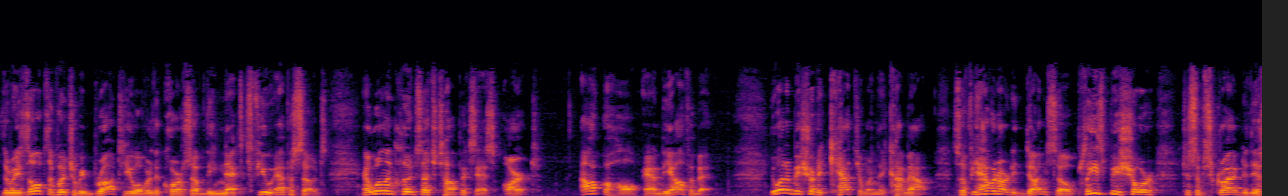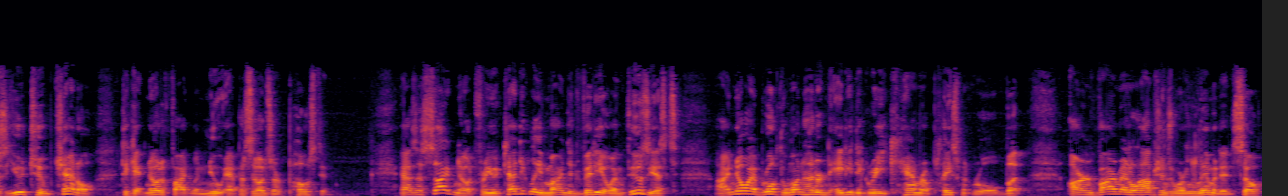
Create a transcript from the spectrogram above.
the results of which will be brought to you over the course of the next few episodes, and will include such topics as art, alcohol, and the alphabet. You want to be sure to catch them when they come out. So if you haven't already done so, please be sure to subscribe to this YouTube channel to get notified when new episodes are posted. As a side note, for you technically minded video enthusiasts, I know I broke the 180 degree camera placement rule, but our environmental options were limited, so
